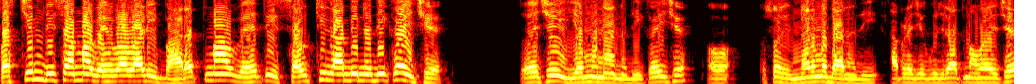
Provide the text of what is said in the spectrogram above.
પશ્ચિમ દિશામાં વહેવાવાળી ભારતમાં વહેતી સૌથી લાંબી નદી કઈ છે? તો એ છે યમુના નદી કઈ છે? સોરી નર્મદા નદી, આપણે જે ગુજરાતમાં વહે છે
